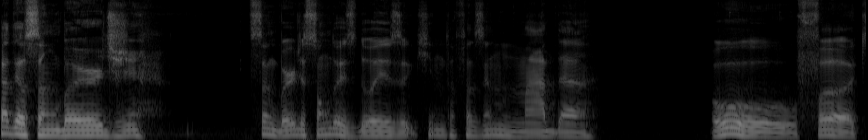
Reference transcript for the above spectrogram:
Cadê o Sunbird? Sunbird é só um 2-2 aqui, não tá fazendo nada. Oh, fuck.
